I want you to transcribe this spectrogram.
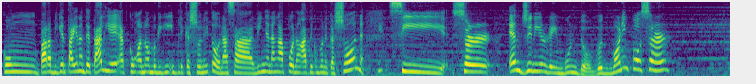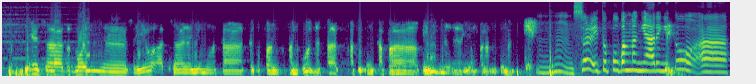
kung para bigyan tayo ng detalye at kung ano ang magiging implikasyon nito. Nasa linya na nga po ng ating komunikasyon si Sir Engineer Raimundo. Good morning po, sir. Yes, uh, good morning uh, sa iyo at sa iyong mga ta- tagapanood at uh, ating kapakinig ng uh, iyong pangakutunan. Mhm. Sir, ito po bang nangyaring ito? Ah,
